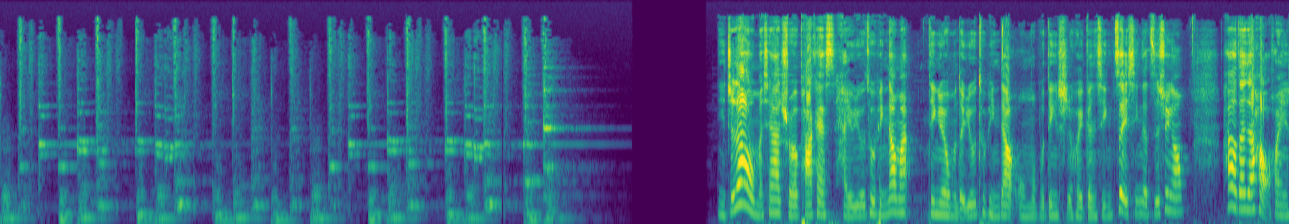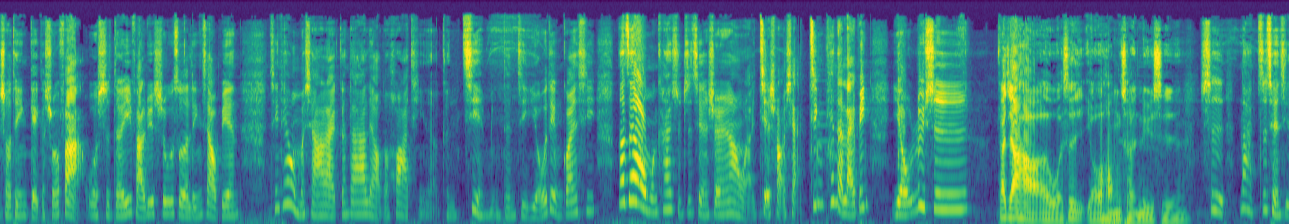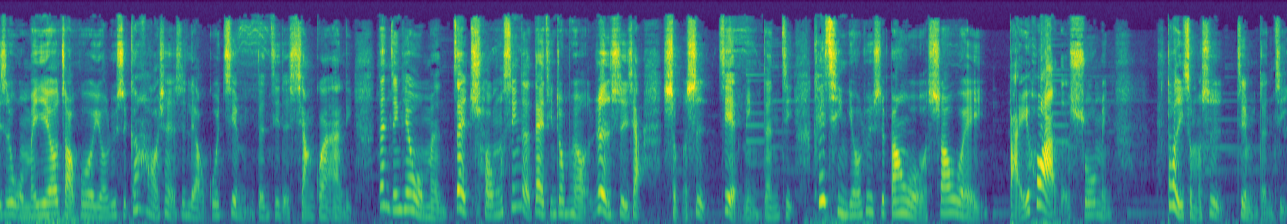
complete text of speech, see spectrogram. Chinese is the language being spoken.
你知道我们现在除了 Podcast 还有 YouTube 频道吗？订阅我们的 YouTube 频道，我们不定时会更新最新的资讯哦。Hello，大家好，欢迎收听给个说法，我是德意法律事务所的林小编。今天我们想要来跟大家聊的话题呢，跟借名登记有点关系。那在我们开始之前，先让我来介绍一下今天的来宾，尤律师。大家好，呃，我是尤宏成律师。是，那之前其实我们也有找过尤律师，刚好好像也是聊过借名登记的相关案例。但今天我们再重新的带听众朋友认识一下什么是借名登记，可以请尤律师帮我稍微白话的说明，到底什么是借名登记？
